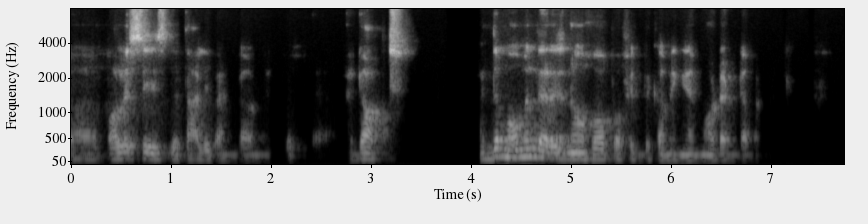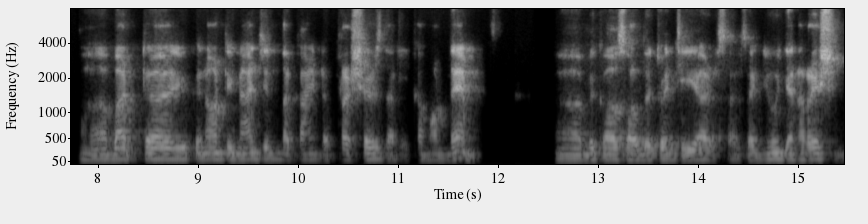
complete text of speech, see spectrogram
uh, policies the Taliban government will uh, adopt. At the moment, there is no hope of it becoming a modern government. Uh, but uh, you cannot imagine the kind of pressures that will come on them uh, because of the 20 years as a new generation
